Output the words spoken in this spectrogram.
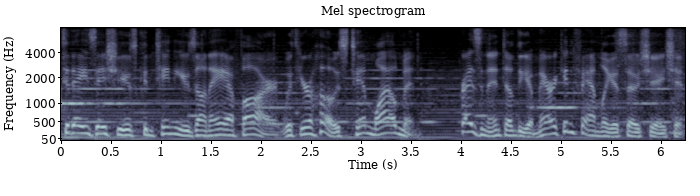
Today's Issues continues on AFR with your host, Tim Wildmon, President of the American Family Association.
